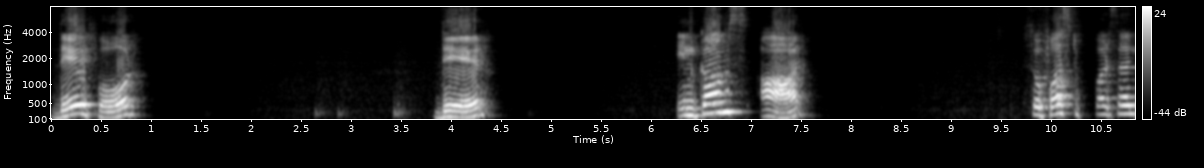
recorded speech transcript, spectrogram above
Therefore, their incomes are so first person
